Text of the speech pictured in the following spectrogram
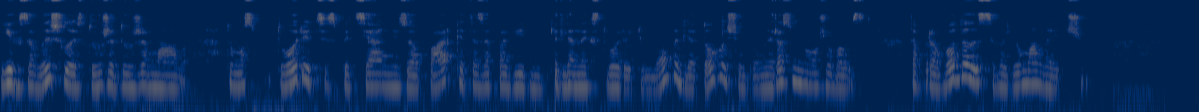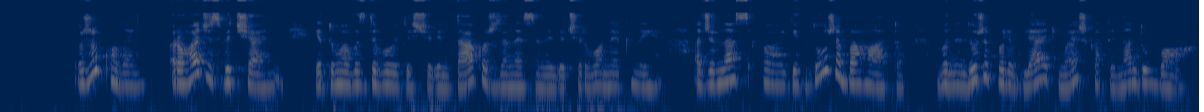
Їх залишилось дуже-дуже мало, тому створюються спеціальні зоопарки та заповідники. Для них створюють умови для того, щоб вони розмножувались та проводили свою малечу. Жук-олень. Рогач звичайний. Я думаю, ви здивуєтесь, що він також занесений до червоної книги, адже в нас е, їх дуже багато, вони дуже полюбляють мешкати на дубах.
